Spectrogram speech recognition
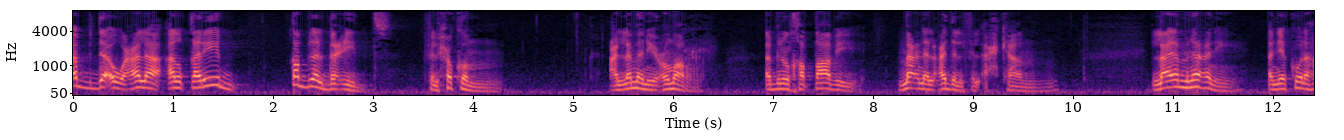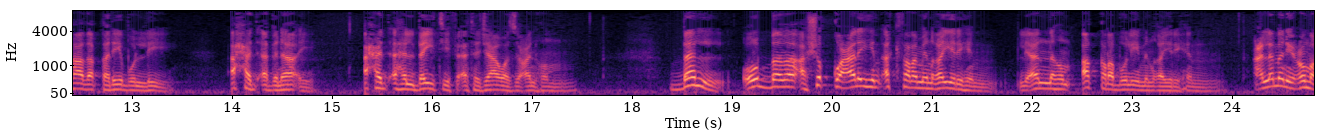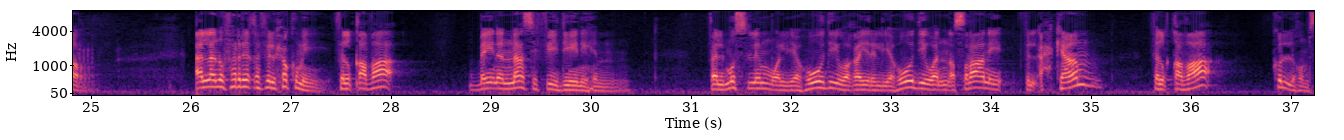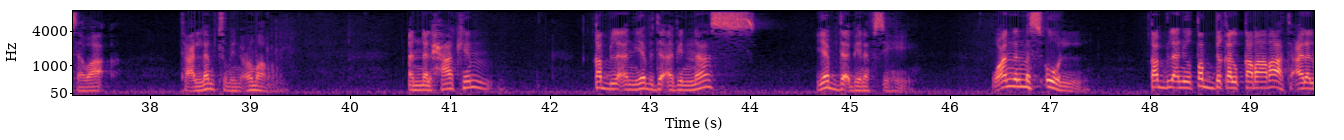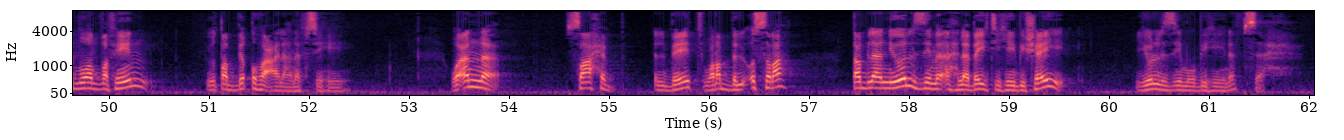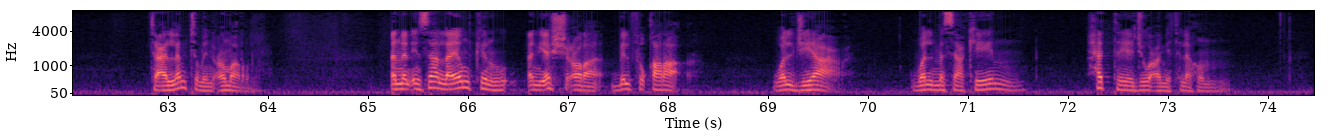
أبدأ على القريب قبل البعيد في الحكم. علمني عمر ابن الخطاب معنى العدل في الأحكام. لا يمنعني أن يكون هذا قريب لي. أحد أبنائي أحد أهل بيتي فأتجاوز عنهم. بل ربما أشق عليهم أكثر من غيرهم لأنهم أقرب لي من غيرهم. علمني عمر ألا نفرق في الحكم في القضاء بين الناس في دينهم. فالمسلم واليهودي وغير اليهودي والنصراني في الأحكام في القضاء كلهم سواء. تعلمت من عمر أن الحاكم قبل أن يبدأ بالناس يبدأ بنفسه وأن المسؤول قبل أن يطبق القرارات على الموظفين يطبقها على نفسه وأن صاحب البيت ورب الأسرة قبل أن يلزم أهل بيته بشيء يلزم به نفسه. تعلمت من عمر أن الإنسان لا يمكن أن يشعر بالفقراء والجياع والمساكين حتى يجوع مثلهم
